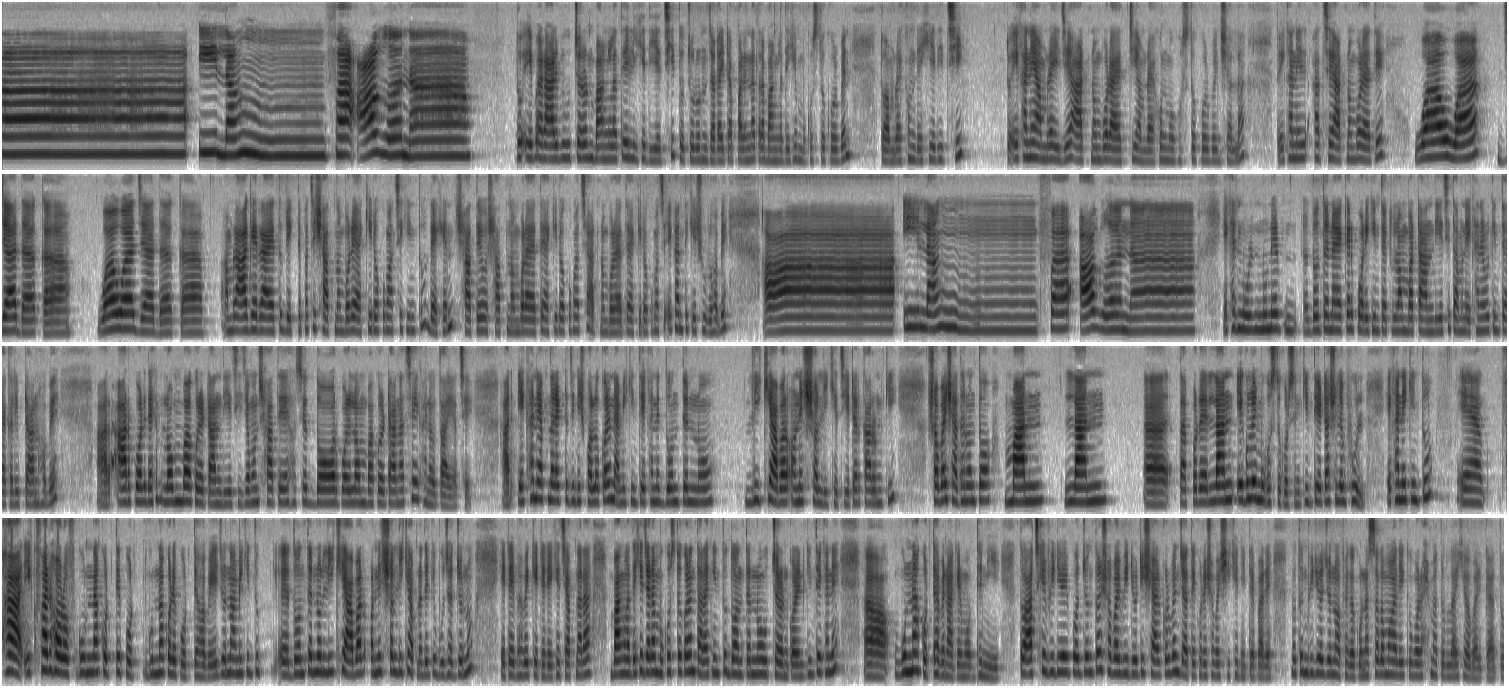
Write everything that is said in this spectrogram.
তো এবার আরবি উচ্চারণ বাংলাতে লিখে দিয়েছি, তো চলুন যারা এটা পারেন না, তারা বাংলা দেখে মুখস্থ করবেন। তো আমরা এখন দেখিয়ে দিচ্ছি। তো এখানে আমরা এই যে আট নম্বর আয়াতটি আমরা এখন মুখস্থ করব ইনশাল্লাহ তো এখানে আছে আট নম্বর আয়াতে ওয়া জাদাকা ওয়া জাদাকা আমরা আগের আয়াতে দেখতে পাচ্ছি সাত নম্বরে একই রকম আছে কিন্তু, দেখেন, সাতেও সাত নম্বর আয়াতে একই রকম আছে, আট নম্বর আয়াতে একই রকম আছে। এখান থেকে শুরু হবে, আ ইলাং ফা আগনা এখানে নুনের দন্ত নায়কের পরে কিন্তু একটা লম্বা টান দিয়েছি, তার মানে এখানেও কিন্তু একালিপ টান হবে। আর আর পরে দেখেন লম্বা করে টান দিয়েছি। যেমন সাথে হচ্ছে দর পরে লম্বা করে টান আছে, এখানেও তাই আছে। আর এখানে আপনারা একটা জিনিস ফলো করেন, আমি কিন্তু এখানে দন্তেন্য লিখে আবার অনেশ্বর লিখেছি। এটার কারণ কি? সবাই সাধারণত মান, লান তারপরে লান এগুলোই মুখস্থ করছেন, কিন্তু এটা আসলে ভুল। এখানে কিন্তু ফা, ইকফার হরফ গুন্না করতে গুন্না করে পড়তে হবে। এই জন্য আমি কিন্তু দন্তেন্য লিখে আবার অনেশ্বর লিখে আপনাদেরকে বোঝার জন্য এটা এভাবে কেটে রেখেছি। আপনারা বাংলা দেখে যারা মুখস্থ করেন, তারা কিন্তু দন্তেন্য উচ্চারণ করেন। কিন্তু এখানে গুন্না করতে হবে নাকের মধ্যে নিয়ে। তো আজকের ভিডিও এই পর্যন্ত। সবাই ভিডিওটি শেয়ার করবেন, যাতে করে সবাই শিখে নিতে পারে। নতুন ভিডিওর জন্য অপেক্ষা করুন। আসসালামু আলাইকুম রহমতুল্লাহি আবরকাত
